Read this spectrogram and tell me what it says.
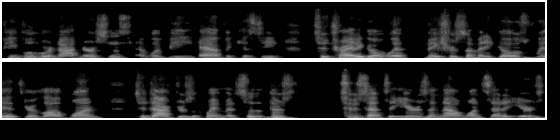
people who are not nurses it would be advocacy to try to go with make sure somebody goes with your loved one to doctor's appointments so that there's two sets of ears and not one set of ears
